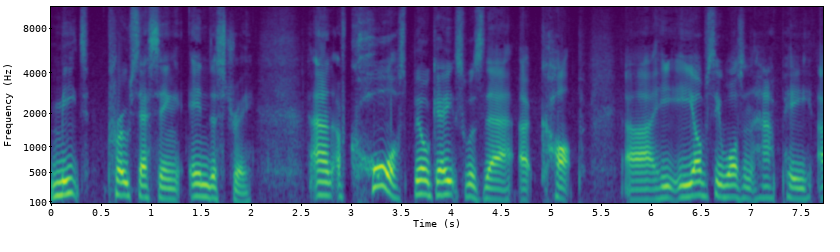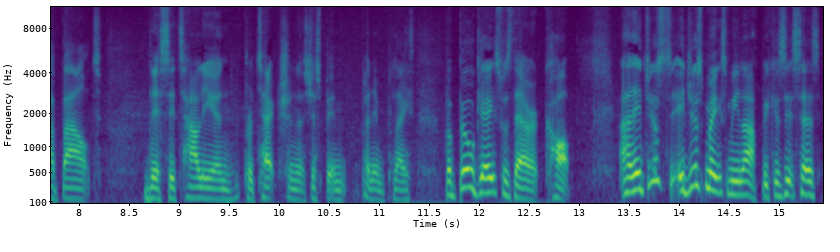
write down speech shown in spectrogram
meat processing industry. And of course, Bill Gates was there at COP. Uh, he, he obviously wasn't happy about this Italian protection that's just been put in place. But Bill Gates was there at COP. And it just it just makes me laugh because it says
